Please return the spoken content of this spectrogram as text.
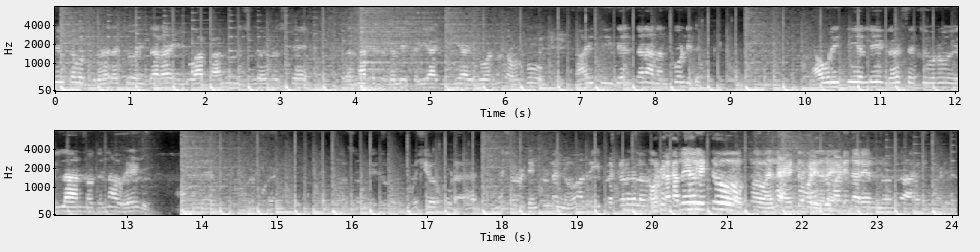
ತಿಳ್ಕೋಬೇಕು. ಗೃಹ ಸಚಿವರು ಇದ್ದಾರಾ ಇಲ್ವಾ? ಕಾನೂನು ಸುವ್ಯವಸ್ಥೆ ಕರ್ನಾಟಕದಲ್ಲಿ ಸರಿಯಾಗಿದೆಯಾ ಇಲ್ವ ಅನ್ನೋದು ಅವ್ರಿಗೂ ಮಾಹಿತಿ ಇದೆ ಅಂತ ನಾನು ಅಂದ್ಕೊಂಡಿದ್ದೆ ಯಾವ ರೀತಿಯಲ್ಲಿ ಗೃಹ ಸಚಿವರು ಇಲ್ಲ ಅನ್ನೋದನ್ನ ಅವ್ರು ಹೇಳಿ. ಅವರು ಕೂಡ ರಮೇಶ್ ಅವರು ಜೆಂಟಲ್ಮೆನ್ ಆದ್ರೆ ಈ ಪ್ರಕರಣದಲ್ಲಿ ಅವರು ಕತ್ಲೆಯಲ್ಲಿಟ್ಟು ಎಲ್ಲ ಹ್ಯಾಂಡಲ್ ಮಾಡಿದ್ದಾರೆ. ಮಾಡಿದ್ದಾರೆ ಅನ್ನುವಂತ ಆರೋಪ ಮಾಡಿದ್ದಾರೆ.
